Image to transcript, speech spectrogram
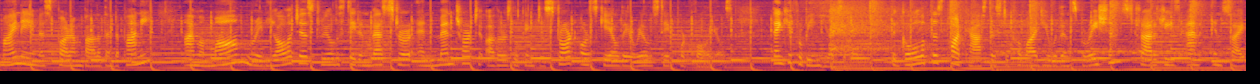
My name is Param Baladandapani. I'm a mom, radiologist, real estate investor, and mentor to others looking to start or scale their real estate portfolios. Thank you for being here today. The goal of this podcast is to provide you with inspiration, strategies, and insight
